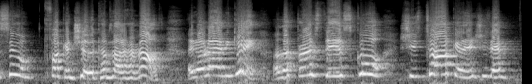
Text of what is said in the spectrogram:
single fucking shit that comes out of her mouth. Like I'm not even kidding. On the first day of school, she's talking and she's like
